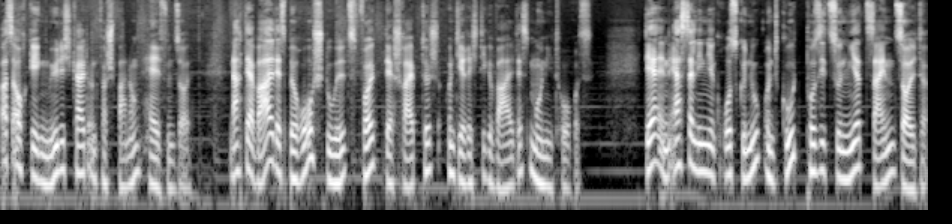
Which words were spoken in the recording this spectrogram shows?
was auch gegen Müdigkeit und Verspannung helfen soll. Nach der Wahl des Bürostuhls folgt der Schreibtisch und die richtige Wahl des Monitores, der in erster Linie groß genug und gut positioniert sein sollte.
